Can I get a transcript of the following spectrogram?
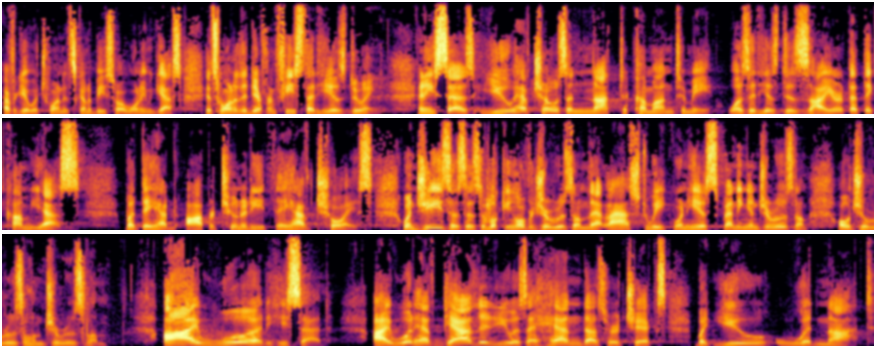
I forget which one it's going to be, so I won't even guess. It's one of the different feasts that he is doing. And he says, You have chosen not to come unto me. Was it his desire that they come? Yes but they had opportunity, they have choice. When Jesus is looking over Jerusalem that last week, when he is spending in Jerusalem, oh, Jerusalem, Jerusalem, I would, he said, I would have gathered you as a hen does her chicks, but you would not.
